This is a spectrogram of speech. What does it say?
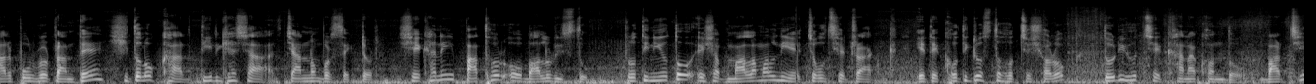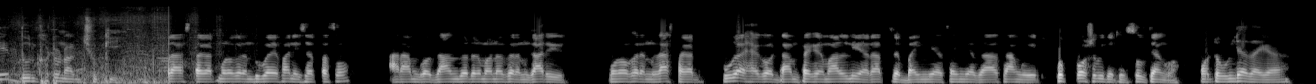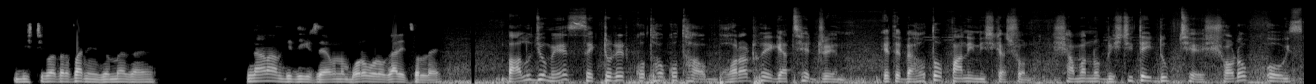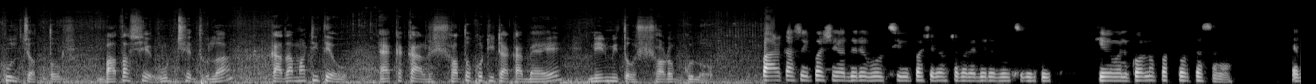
আর পূর্ব প্রান্তে শীতলক্ষার তীর ঘেঁষা চার নম্বর সেক্টর। সেখানেই পাথর ও বালুর স্তূপ। প্রতিনিয়ত এসব মালামাল নিয়ে চলছে ট্রাক। এতে ক্ষতিগ্রস্ত হচ্ছে সড়ক তৈরি হচ্ছে খানাখন্দ বাড়ছে দুর্ঘটনার ঝুঁকি। রাস্তাঘাট মনে করেন দুবাই পানি ছাড়তেছে আর আমগো যানজটের মনে করেন গাড়ির মনে করেন রাস্তাঘাট পুরা হ্যাগো ডামটাকে মাল নিয়ে রাত্রে বাইঙ্গা সাইঙ্গা যা আছে আঙ্গো খুব অসুবিধা হচ্ছে চলতে আঙ্গো। অটো উল্টা জায়গা বৃষ্টিপাতের পানি জমে যায় নানান দিদি গেছে এমন বড় বড় গাড়ি চলে। বালু জমে সেক্টরের কোথাও কোথাও ভরাট হয়ে গেছে ড্রেন। এতে ব্যাহত পানি নিষ্কাশন। সামান্য বৃষ্টিতেই ডুবছে সড়ক ও স্কুল চত্বর। বাতাসে উঠছে ধুলা। কাদামাটিতেও একাকার শত কোটি টাকা ব্যয়ে নির্মিত সড়কগুলো। পার্ক আছে পাশে এদের বলছি ওই পাশে ব্যবসা করে এদের বলছি কিন্তু কেউ মানে কর্ণপাত করতেছে না।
